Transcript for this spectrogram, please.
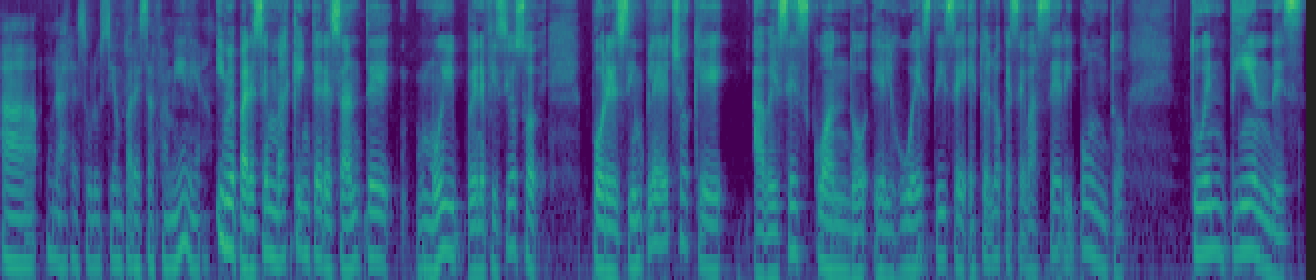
a una resolución para esa familia. Y me parece más que interesante, muy beneficioso, por el simple hecho que a veces cuando el juez dice esto es lo que se va a hacer y punto, tú entiendes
